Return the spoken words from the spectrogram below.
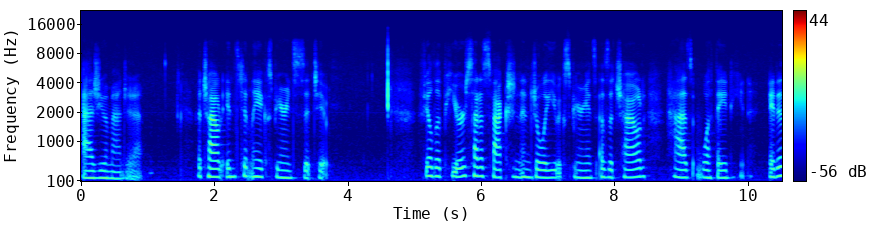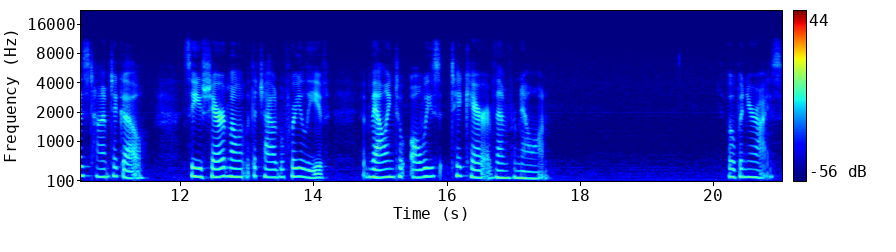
as you imagine it. The child instantly experiences it too. Feel the pure satisfaction and joy you experience as the child has what they need. It is time to go. So you share a moment with the child before you leave, vowing to always take care of them from now on. Open your eyes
